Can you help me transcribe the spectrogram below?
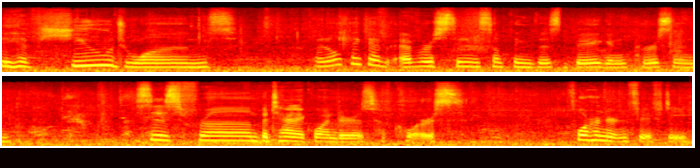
they have huge ones. I don't think I've ever seen something this big in person. This is from Botanic Wonders, of course. 450. Look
